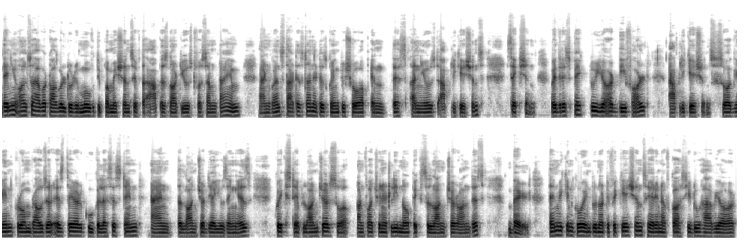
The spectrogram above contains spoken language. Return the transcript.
Then you also have a toggle to remove the permissions if the app is not used used for some time and once that is done it is going to show up in this unused applications section. With respect to your default applications so again chrome browser is there google assistant and the launcher they are using is quick step launcher so unfortunately no pixel launcher on this build. Then we can go into notifications. Herein of course you do have your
